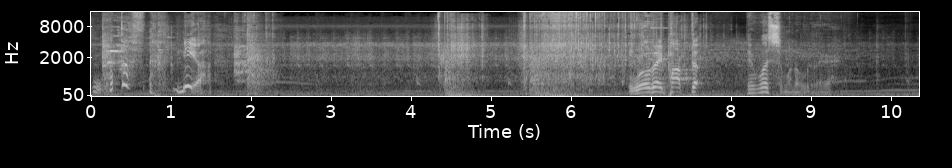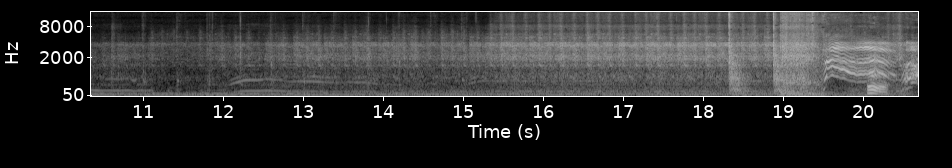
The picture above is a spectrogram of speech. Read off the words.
What the f- Nea. Will they pop the- There was someone over there. Ooh.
